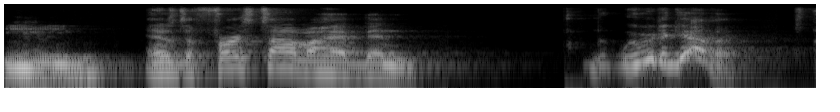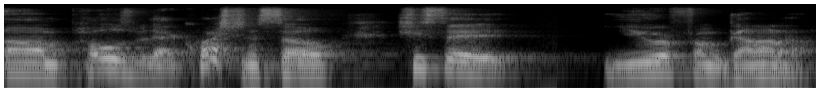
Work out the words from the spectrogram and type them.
Mm. And it was the first time I had been, we were together, um, posed with that question. So she said, You are from Ghana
